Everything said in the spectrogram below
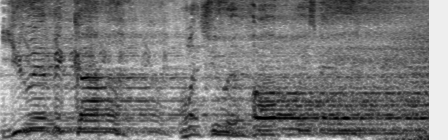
You have become what you have always been.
